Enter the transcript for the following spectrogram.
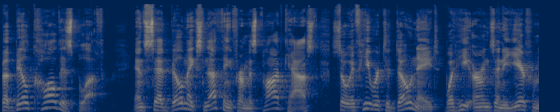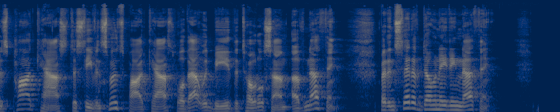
But Bill called his bluff and said Bill makes nothing from his podcast, so if he were to donate what he earns in a year from his podcast to Stephen Smoot's podcast, well, that would be the total sum of nothing. But instead of donating nothing,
